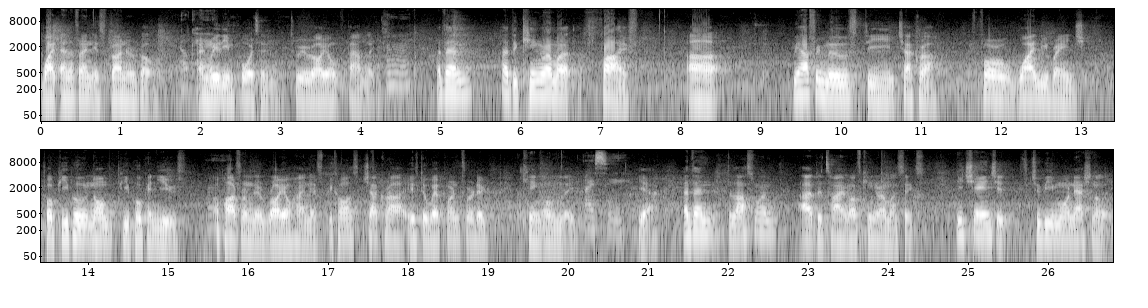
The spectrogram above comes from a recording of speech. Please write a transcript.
white elephant is vulnerable Okay. and really important to the royal families. And then at the King Rama 5, uh, we have removed the chakra for widely range for people normal people can use apart from the royal highness because chakra is the weapon for the king only I see. yeah and then the last one at the time of king rama 6 he changed it to be more nationally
